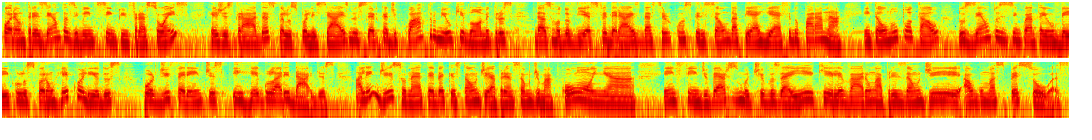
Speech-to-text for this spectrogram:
Foram 325 infrações registradas pelos policiais nos cerca de 4 mil quilômetros das rodovias federais da circunscrição da PRF no Paraná. Então, no total, 251 veículos foram recolhidos por diferentes irregularidades. Além disso, né, teve a questão de apreensão de maconha, enfim, diversos motivos aí que levaram à prisão de algumas pessoas.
